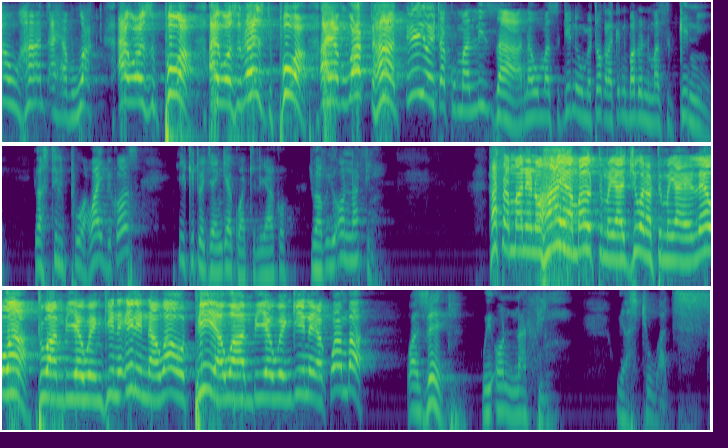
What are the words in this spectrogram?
how hard i have worked? I was poor. I was raised poor. I have worked hard. Hiyo itakumaliza na umasikini umetoka lakini bado ni masikini. You are still poor. Why? Because hii kitu ijaingia kwa akili yako. You, have, you own nothing hasa maneno haya ambayo tumeyajua na tumeyaelewa tuwaambie wengine ili na wao pia waambie wengine ya kwamba wazee we own nothing. We are stewards.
